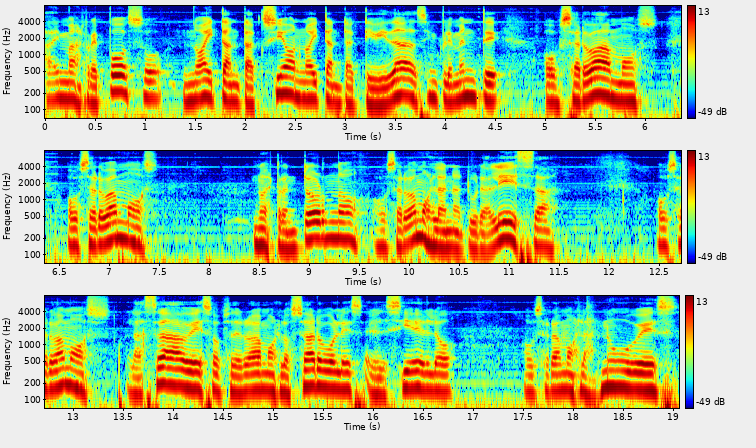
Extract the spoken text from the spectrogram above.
hay más reposo, no hay tanta acción, no hay tanta actividad, simplemente observamos, observamos nuestro entorno, observamos la naturaleza, observamos las aves, observamos los árboles, el cielo, observamos las nubes,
